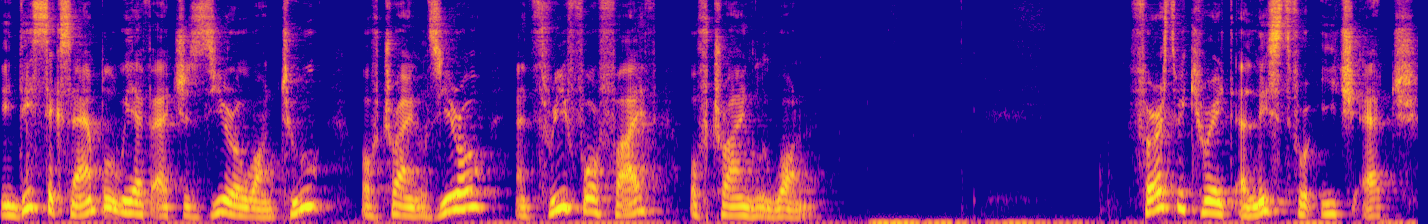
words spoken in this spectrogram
In this example we have edges 0, 1, 2 of triangle 0 and 3, 4, 5 of triangle 1. First, we create a list for each edge.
